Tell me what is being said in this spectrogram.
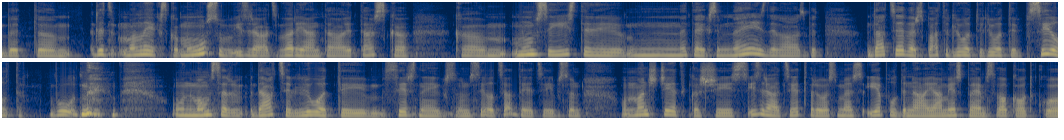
Bet um, redz, man liekas, ka mūsu izrādes variantā ir tas, ka, ka mums īsti neteiksim, neizdevās, bet Dārts Evers pat ir ļoti, ļoti silta būtne. Un mums ar Dāci ir ļoti sirsnīgas un siltas attiecības. Un, un man šķiet, ka šīs izrādes ietveros mēs iepludinājām iespējams vēl kaut ko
